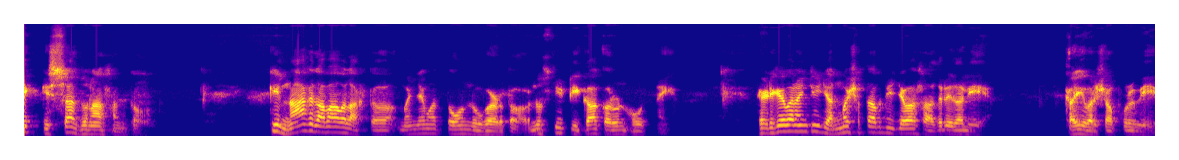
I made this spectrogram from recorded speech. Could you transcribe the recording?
एक किस्सा जुना सांगतो. की नाक दाबावं लागतं म्हणजे मग तोंड उघडतं. नुसती टीका करून होत नाही. हेडगेवारांची जन्मशताब्दी जेव्हा साजरी झाली काही वर्षापूर्वी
